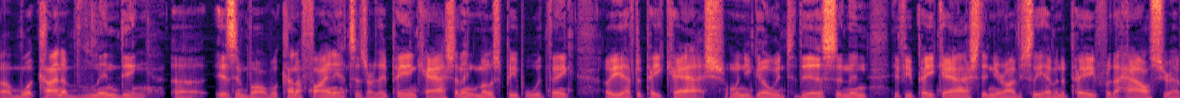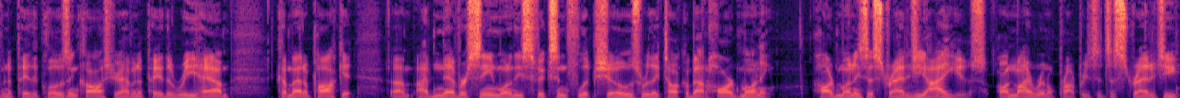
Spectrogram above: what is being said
Um, what kind of lending uh, is involved? What kind of finances are they paying cash? I think most people would think, oh, you have to pay cash when you go into this, and then if you pay cash, then you're obviously having to pay for the house, you're having to pay the closing costs, you're having to pay the rehab, come out of pocket. Um, I've never seen one of these fix and flip shows where they talk about hard money. Hard money is a strategy I use on my rental properties. It's a strategy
